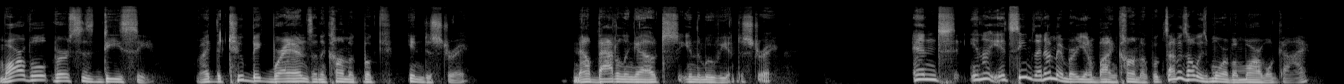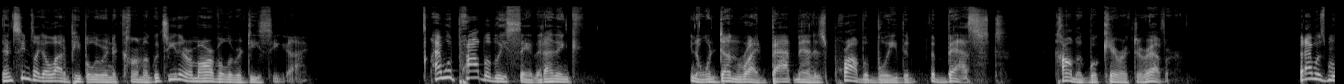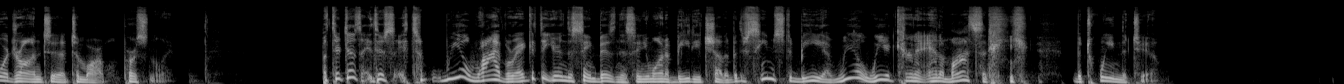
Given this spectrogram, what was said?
Marvel versus DC, right? The two big brands in the comic book industry, now battling out in the movie industry. And, you know, it seems, and I remember, you know, buying comic books. I was always more of a Marvel guy. And it seems like a lot of people who are into comic books, either a Marvel or a DC guy. I would probably say that I think, you know, when done right, Batman is probably the, the best comic book character ever. But I was more drawn to, to Marvel personally. But there does there's it's a real rivalry. I get that you're in the same business and you want to beat each other, but there seems to be a real weird kind of animosity between the two.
